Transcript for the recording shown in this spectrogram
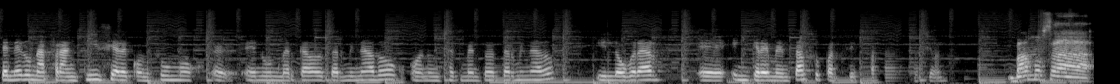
tener una franquicia de consumo eh, en un mercado determinado o en un segmento determinado y lograr incrementar su participación. Vamos a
